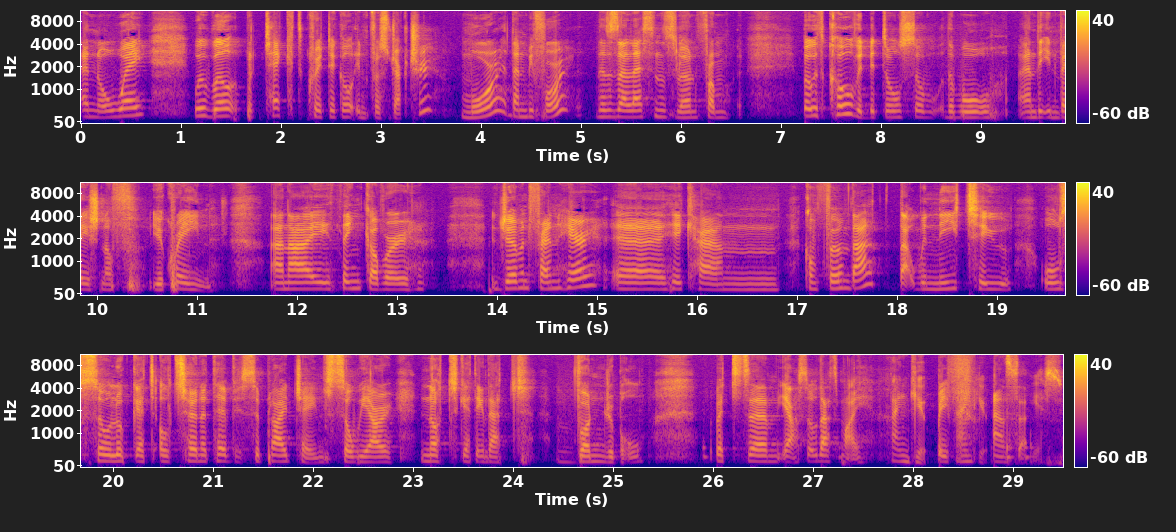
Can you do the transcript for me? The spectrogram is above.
and Norway, we will protect critical infrastructure more than before. This is a lesson learned from both COVID, but also the war and the invasion of Ukraine. And I think our German friend here, uh, he can confirm that, that we need to also look at alternative supply chains so we are not getting that vulnerable. But um, yeah, so that's my Thank you. brief Thank you. answer. Yes,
